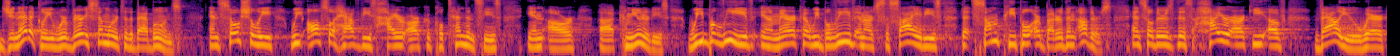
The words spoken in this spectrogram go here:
genetically, we're very similar to the baboons. And socially, we also have these hierarchical tendencies in our uh, communities. We believe in America, we believe in our societies that some people are better than others. And so there's this hierarchy of value where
